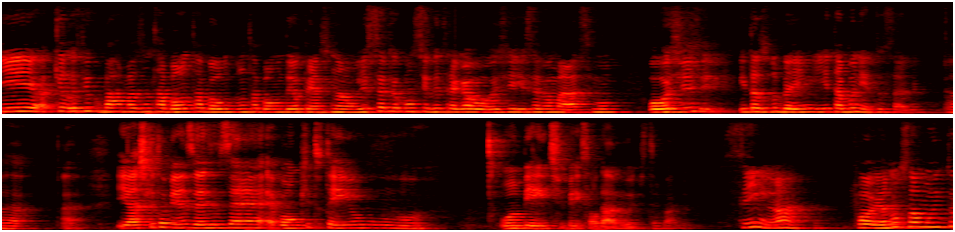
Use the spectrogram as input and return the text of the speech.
E aquilo eu fico, bah, mas não tá bom, não tá bom, não tá bom. Daí eu penso, não, isso é o que eu consigo entregar hoje, isso é meu máximo hoje, Sim. e tá tudo bem, e tá bonito, sabe? Aham, é. E acho que também, às vezes, é, é bom que tu tenha um ambiente bem saudável de trabalho. Sim, ah, pô, eu não sou muito,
